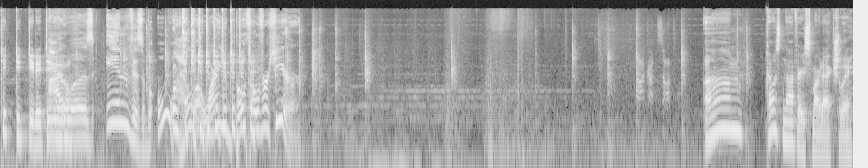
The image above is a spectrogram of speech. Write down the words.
Do, do, do. I was invisible. Oh, hello. Why are you both over here? Um, that was not very smart, actually.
